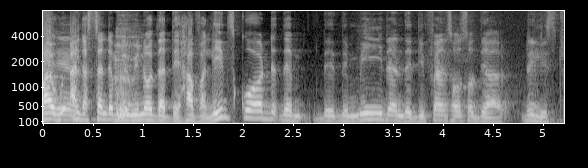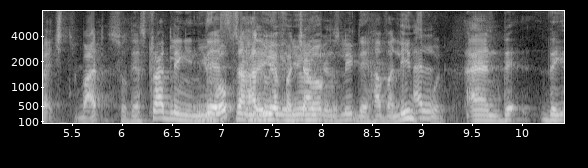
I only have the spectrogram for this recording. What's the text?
but yeah. understandably we know that they have a lead squad the, the the mid and the defense also they are really stretched but So they're struggling in they're Europe, in struggling the in UEFA Europe. Champions League, they have a lead I'll- squad and they, they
